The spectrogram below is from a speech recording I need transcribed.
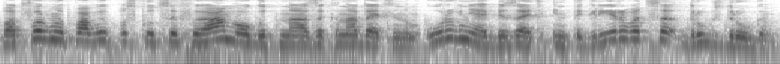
Платформы по выпуску ЦФА могут на законодательном уровне обязать интегрироваться друг с другом.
